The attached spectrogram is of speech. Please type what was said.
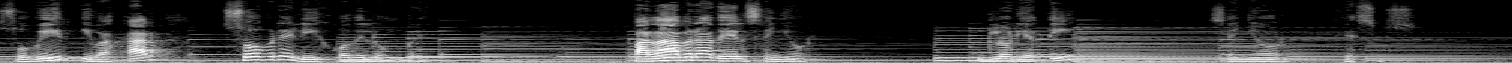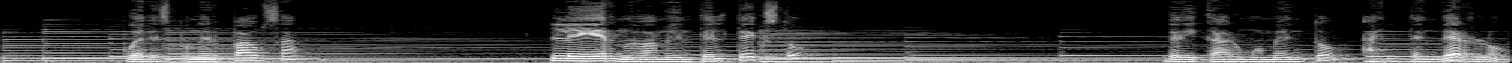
subir y bajar sobre el Hijo del Hombre. Palabra del Señor. Gloria a ti, Señor Jesús. Puedes poner pausa, leer nuevamente el texto, dedicar un momento a entenderlo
